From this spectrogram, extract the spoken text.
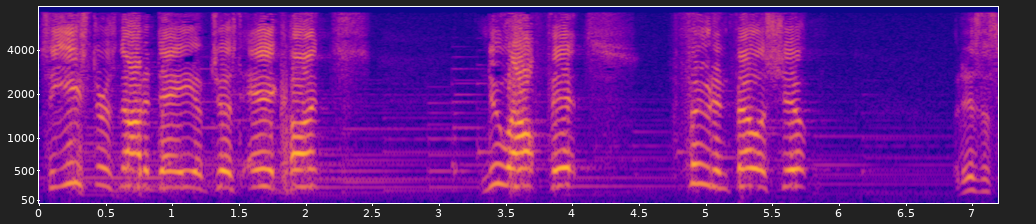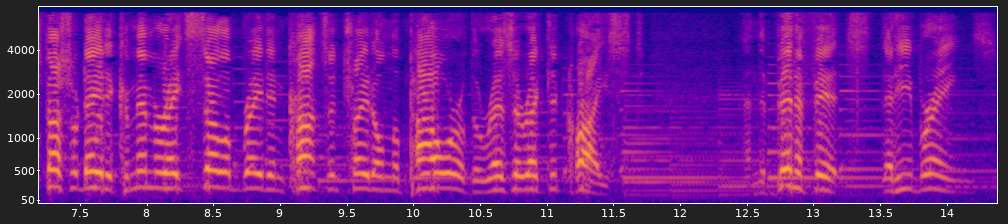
See, Easter is not a day of just egg hunts, new outfits, food and fellowship. It is a special day to commemorate, celebrate, and concentrate on the power of the resurrected Christ and the benefits that he brings.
